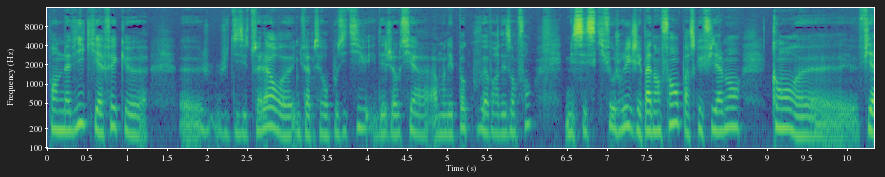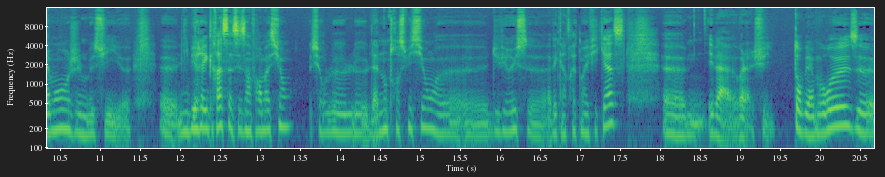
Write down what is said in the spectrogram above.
pan de ma vie qui a fait que, euh, je disais tout à l'heure, euh, une femme séropositive, et déjà aussi à, mon époque, pouvait avoir des enfants. Mais c'est ce qui fait aujourd'hui que j'ai pas d'enfants, parce que finalement, quand euh, finalement je me suis libérée grâce à ces informations sur le, la non-transmission du virus avec un traitement efficace, et ben voilà, je suis tombée amoureuse euh,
